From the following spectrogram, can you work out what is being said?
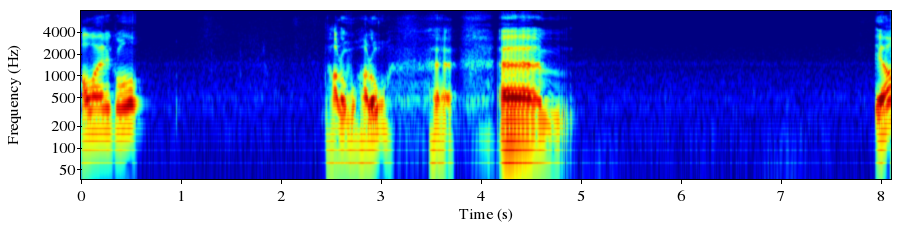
Halla, Erik Ono. Hallo, hallo. um, ja,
